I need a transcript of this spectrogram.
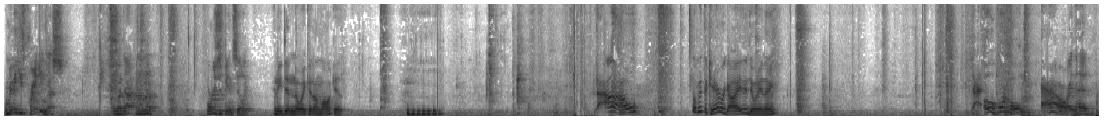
Or maybe he's pranking us. Think about that? I don't know. Or he's just being silly. And he didn't know I could unlock it. Ow! Don't hit the camera guy, he didn't do anything. Oh, poor Colton. Ow! Right in the head.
